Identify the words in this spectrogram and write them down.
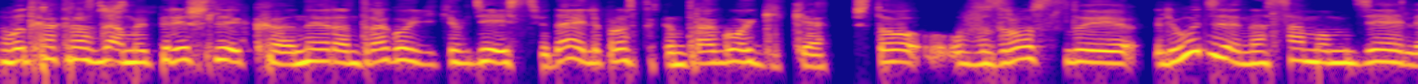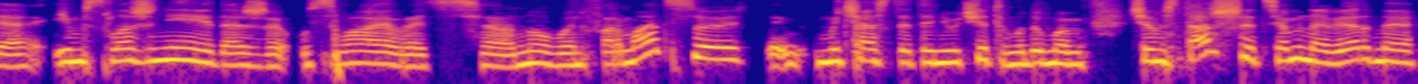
Вот как раз, да, мы перешли к нейроандрогогике в действии, да, или просто к андрогогике, что взрослые люди на самом деле, им сложнее даже усваивать э, новую информацию. Мы часто это не учитываем, мы думаем, чем старше, тем, наверное,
